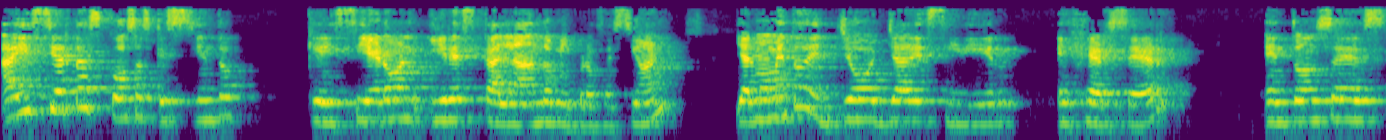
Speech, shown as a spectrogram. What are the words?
hay ciertas cosas que siento que hicieron ir escalando mi profesión y al momento de yo ya decidir ejercer, entonces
